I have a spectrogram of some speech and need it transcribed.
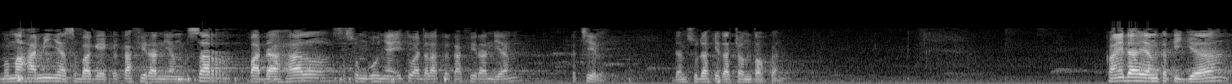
memahaminya sebagai kekafiran yang besar padahal sesungguhnya itu adalah kekafiran yang kecil dan sudah kita contohkan. Kaidah yang ketiga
